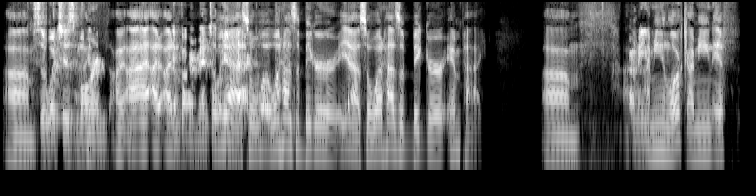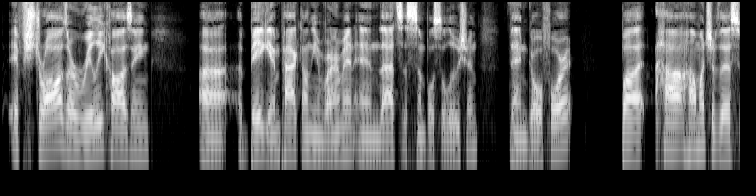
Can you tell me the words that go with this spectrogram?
Um So which is more i i i, environmental yeah so what, what has a bigger yeah so what has a bigger impact? Um I mean- i mean look i mean if if straws are really causing uh, a big impact on the environment and that's a simple solution then go for it. But how how much of this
